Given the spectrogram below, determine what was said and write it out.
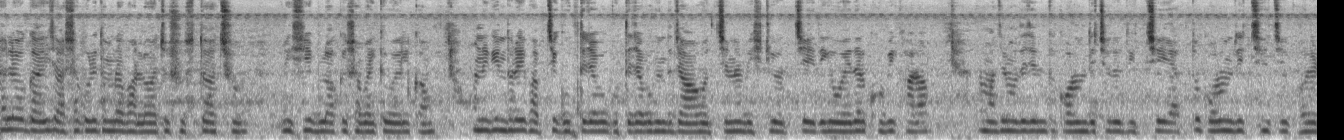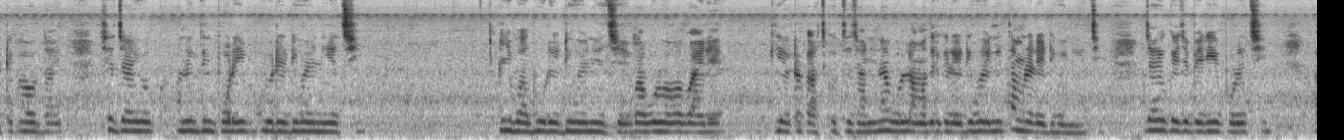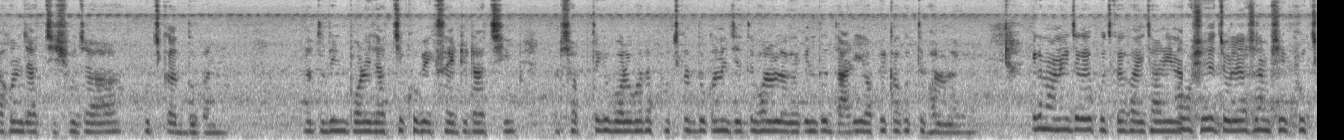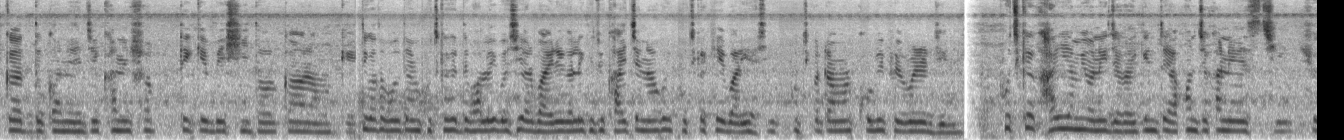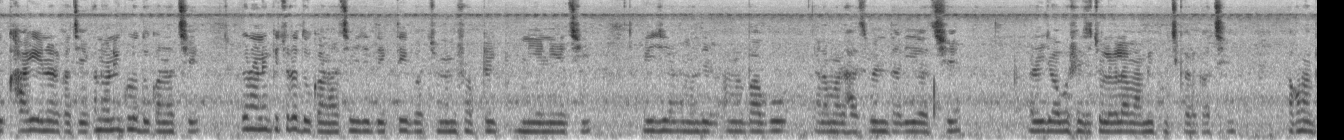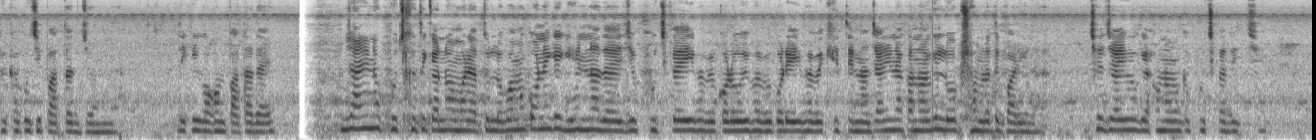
Hello guys আশা করি তোমরা ভালো আছো, সুস্থ আছো। ঋষি ব্লকে সবাইকে ওয়েলকাম অনেক দিন ধরেই ভাবছি ঘুরতে যাব ঘুরতে যাব, কিন্তু যাওয়া হচ্ছে না, বৃষ্টি হচ্ছে, এদিকে ওয়েদার খুবই খারাপ। আর মাঝের মধ্যে যেদিনকে গরম দিচ্ছে, তো দিচ্ছে এত গরম দিচ্ছে যে ঘরে টেকাও দেয়। সে যাই হোক অনেক দিন পরেই রেডি হয়ে নিয়েছি। এই বাবু রেডি হয়ে নিয়েছে, বাবুর বাবা বাইরে কি একটা কাজ করছে জানি না, বলল আমাদেরকে রেডি হয়ে নিতে, আমরা রেডি হয়ে নিয়েছি। যাই হোক, এই যে বেরিয়ে পড়েছি। এখন যাচ্ছি সোজা ফুচকার দোকানে। এতদিন পরে যাচ্ছি, খুব এক্সাইটেড আছি। আর সব থেকে বড়ো কথা, ফুচকার দোকানে যেতে ভালো লাগে, কিন্তু দাঁড়িয়ে অপেক্ষা করতে ভালো লাগে না। এখানে অনেক জায়গায় ফুচকা খাই, জানি না। অবশেষে চলে আসলাম সেই ফুচকার দোকানে, যেখানে সব থেকে বেশি দরকার আমাকে। সত্যি কথা বলতে, আমি ফুচকা খেতে ভালোই বাসি আর বাইরে গেলে কিছু খাইছে না ওই ফুচকা খেয়ে বাড়ি আসি। ফুচকাটা আমার খুবই ফেভারিট জিনিস। ফুচকা খাই আমি অনেক জায়গায়, কিন্তু এখন যেখানে এসেছি, সে খাই এনার কাছে। এখানে অনেকগুলো দোকান আছে, এখানে অনেক কিছুটা দোকান আছে যে দেখতেই পাচ্ছেন, আমি সবটাই নিয়ে নিয়েছি। এই যে আমাদের, আমার বাবু আর আমার হাজব্যান্ড দাঁড়িয়ে আছে। আর এই যে অবশেষে চলে গেলাম আমি ফুচকার কাছে। এখন অপেক্ষা করছি পাতার জন্য। দেখি কখন পাতা দেয়। জানি না ফুচকাতে কেন আমার এত লোভ। আমাকে অনেকে ঘেন্না দেয় যে ফুচকা এইভাবে করে, ওইভাবে করে, এইভাবে খেতে না। জানি না কেন আগে লোভ সামলাতে পারি না। সে যাই হোক, এখন আমাকে ফুচকা দিচ্ছে।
